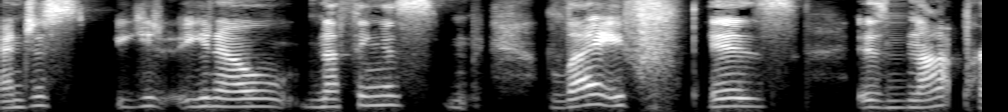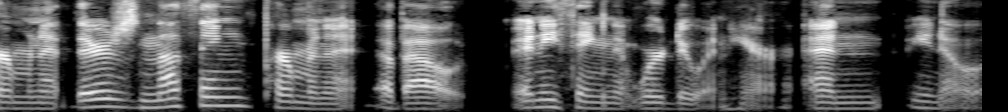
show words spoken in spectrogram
and just you, you know nothing is life is is not permanent there's nothing permanent about anything that we're doing here and you know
